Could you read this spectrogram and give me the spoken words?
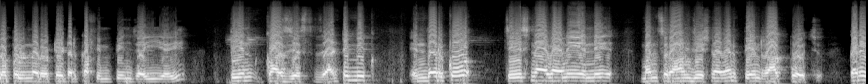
లోపల ఉన్న రొటేటర్ కఫ్ ఇంపింజ్ అయ్యి అయ్యి పెయిన్ కాజ్ చేస్తుంది. అంటే మీకు ఎందరికో చేసినా గానీ ఎన్ని మంత్స్ రాంగ్ చేసినా గానీ పెయిన్ రాకపోవచ్చు. కానీ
